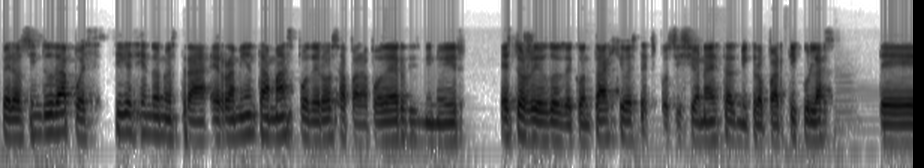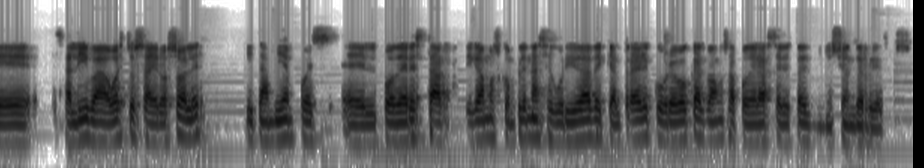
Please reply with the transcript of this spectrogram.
pero sin duda pues sigue siendo nuestra herramienta más poderosa para poder disminuir estos riesgos de contagio, esta exposición a estas micropartículas de saliva o estos aerosoles y también pues el poder estar, digamos, con plena seguridad de que al traer el cubrebocas vamos a poder hacer esta disminución de riesgos.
